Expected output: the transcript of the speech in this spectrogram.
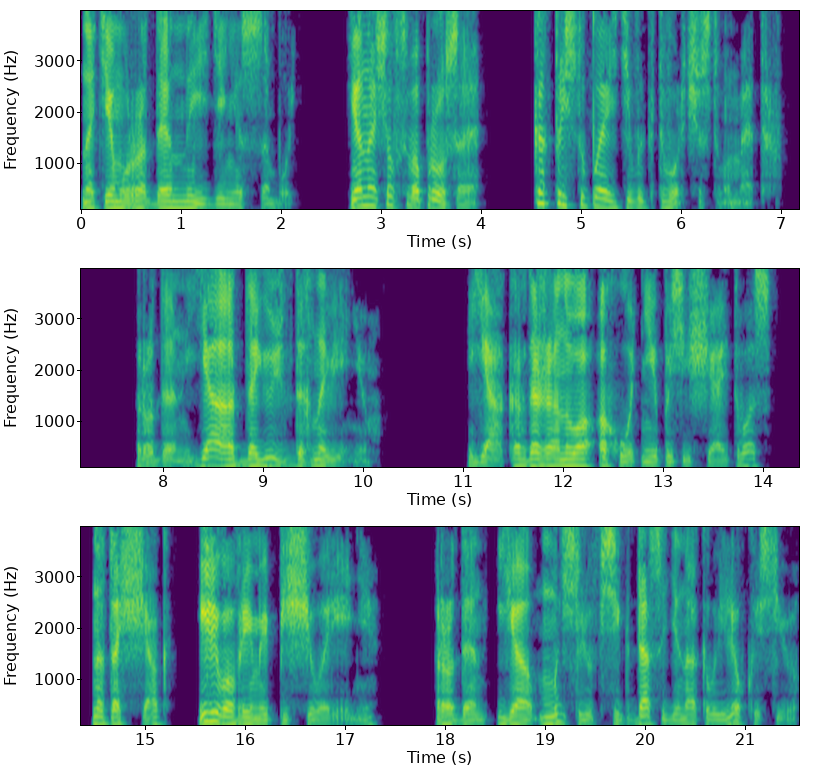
на тему Роден наедине с собой. Я начал с вопроса, как приступаете вы к творчеству, мэтр? Роден, я отдаюсь вдохновению. Я, когда же оно охотнее посещает вас, натощак или во время пищеварения? Роден, я мыслю всегда с одинаковой легкостью,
